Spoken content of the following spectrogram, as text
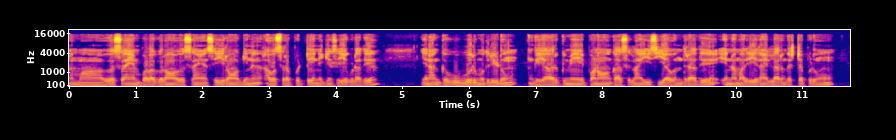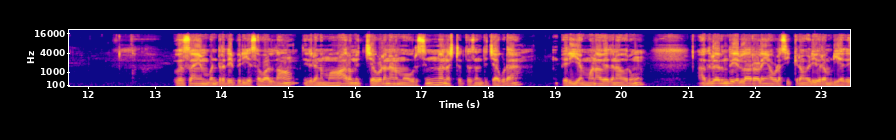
நம்ம விவசாயம் பழகுறோம் விவசாயம் செய்கிறோம் அப்படின்னு அவசரப்பட்டு என்றைக்கும் செய்யக்கூடாது. ஏன்னா அங்கே ஒவ்வொரு முதலீடும் இங்கே யாருக்குமே பணம் காசுலாம் ஈஸியாக வந்துடாது என்ன மாதிரியே தான் எல்லோரும் கஷ்டப்படுவோம். விவசாயம் பண்ணுறதே பெரிய சவால் தான் இதில் நம்ம ஆரம்பித்த உடனே நம்ம ஒரு சின்ன நஷ்டத்தை சந்தித்தா கூட பெரிய மனவேதனை வரும். அதுலேருந்து எல்லாராலையும் அவ்வளோ சீக்கிரம் வெளிவர முடியாது.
